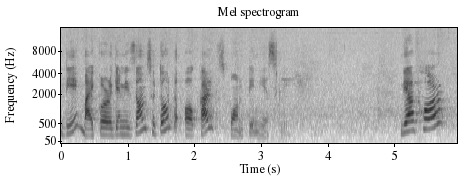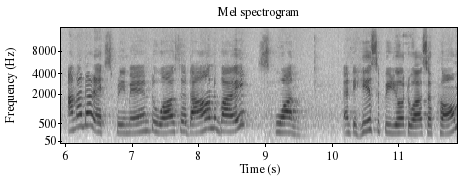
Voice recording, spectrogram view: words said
the microorganisms do not occur spontaneously. Therefore, another experiment was done by Schwann and his period was from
